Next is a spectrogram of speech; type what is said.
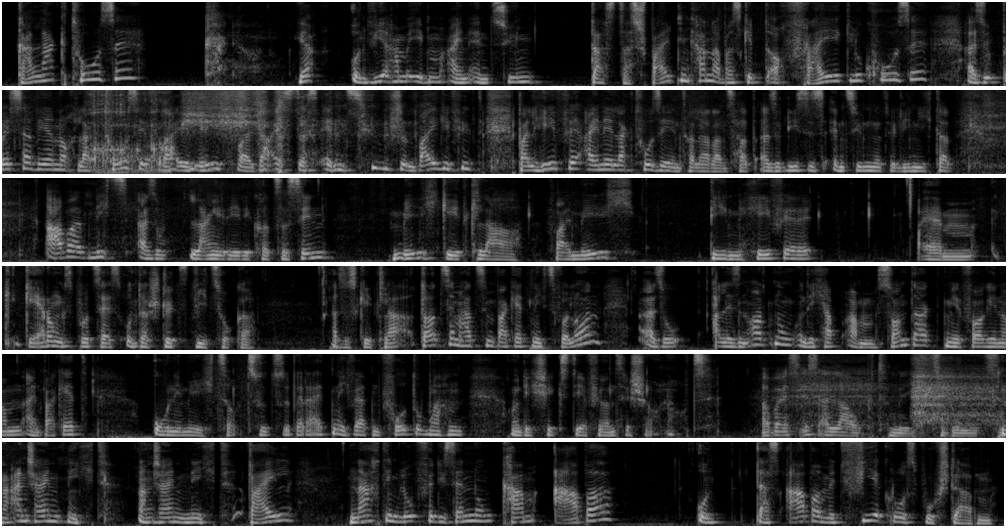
Galaktose. Keine Ahnung. Ja, und wir haben eben ein Enzym, das das spalten kann, aber es gibt auch freie Glucose. Also besser wäre noch laktosefreie Milch, weil da ist das Enzym schon beigefügt, weil Hefe eine Laktoseintoleranz hat, also dieses Enzym natürlich nicht hat. Aber nichts, also lange Rede, kurzer Sinn, Milch geht klar, weil Milch den Hefe ähm, Gärungsprozess unterstützt wie Zucker. Also es geht klar. Trotzdem hat es im Baguette nichts verloren. Also alles in Ordnung. Und ich habe am Sonntag mir vorgenommen, ein Baguette ohne Milch zu- zuzubereiten. Ich werde ein Foto machen und ich schicke es dir für unsere Shownotes. Aber es ist erlaubt, Milch zu benutzen. Na, anscheinend nicht. Anscheinend nicht. Weil nach dem Lob für die Sendung kam aber und das aber mit vier Großbuchstaben.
